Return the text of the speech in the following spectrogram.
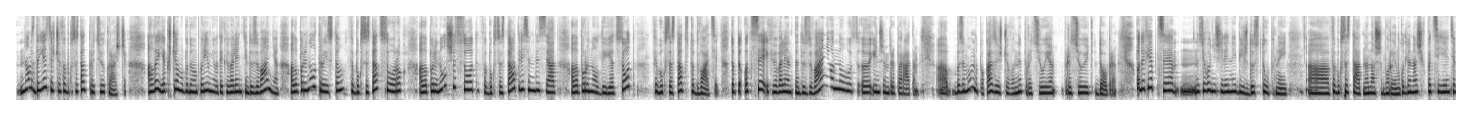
нам здається, що фебуксистат працює краще. Але якщо ми будемо порівнювати еквівалентні дозування, алапорінол 300, фебуксистат 40, алапорінол 600, фебуксистат 80, алапоринол 900, фібуксостат 120. Тобто, оце еквівалентне дозування одного з е, іншим препаратом безумовно показує, що вони працює, працюють добре. Подефєп це на сьогоднішній день найбільш доступний фебуксостат на нашому ринку для наших пацієнтів.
